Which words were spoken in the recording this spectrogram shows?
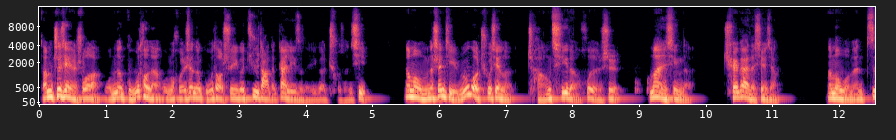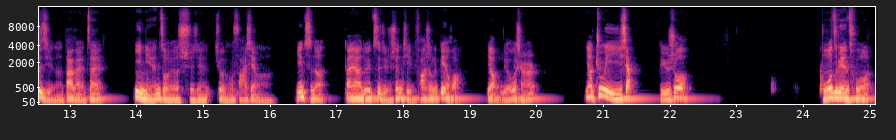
咱们之前也说了，我们的骨头呢，我们浑身的骨头是一个巨大的钙离子的一个储存器。那么我们的身体如果出现了长期的或者是慢性的缺钙的现象，那么我们自己呢，大概在一年左右的时间就能发现了啊！因此呢，大家对自己的身体发生了变化要留个神儿，要注意一下，比如说。脖子变粗了，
